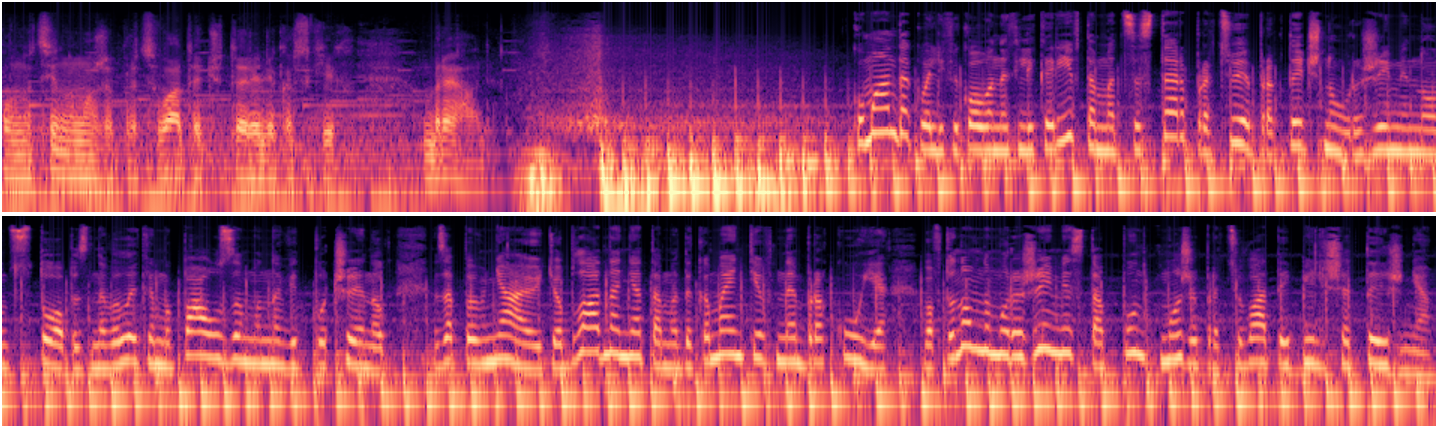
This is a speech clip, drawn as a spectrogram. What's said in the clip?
повноцінно може працювати чотири лікарських бригади. Команда кваліфікованих лікарів та медсестер працює практично у режимі нон-стоп з невеликими паузами на відпочинок. Запевняють, обладнання та медикаментів не бракує. В автономному режимі стаб-пункт може працювати більше тижня.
